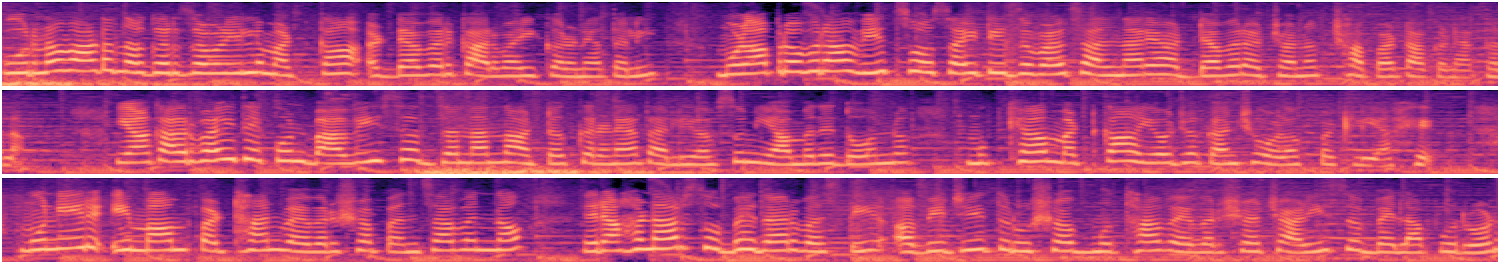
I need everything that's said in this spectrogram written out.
पूर्णवाड नगरजवळील मटका अड्ड्यावर कारवाई करण्यात आली. मुळाप्रवरा वीज सोसायटीजवळ चालणाऱ्या अड्ड्यावर अचानक छापा टाकण्यात आला. या कारवाईत एकूण बावीस जणांना अटक करण्यात आली असून यामध्ये दोन मुख्य मटका आयोजकांची ओळख पटली आहे. मुनीर इमाम पठाण वयवर्ष पंचावन्न राहणार सुभेदार वस्ती अभिजित ऋषभ मुथा वयवर्ष चाळीस बेलापूर रोड.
